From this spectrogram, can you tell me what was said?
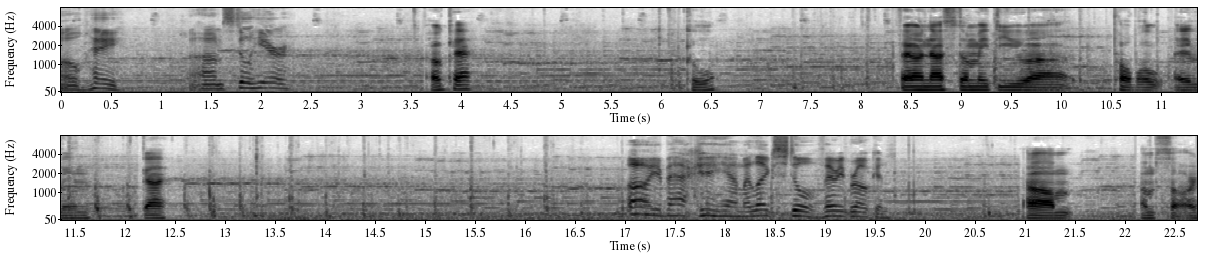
Oh, hey. I'm still here. Okay. Cool. Very nice to meet you, uh, purple alien guy. You're back. Hey, yeah, my leg's still very broken. Um, I'm sorry.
